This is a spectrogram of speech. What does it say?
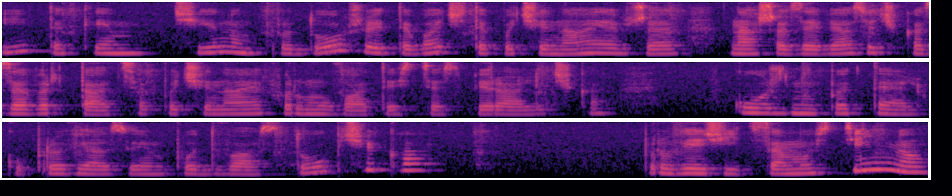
І таким чином продовжуєте, бачите, починає вже наша зав'язочка завертатися, починає формуватися ця спіралічка. В кожну петельку пров'язуємо по два стовпчика, пров'яжіть самостійно,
